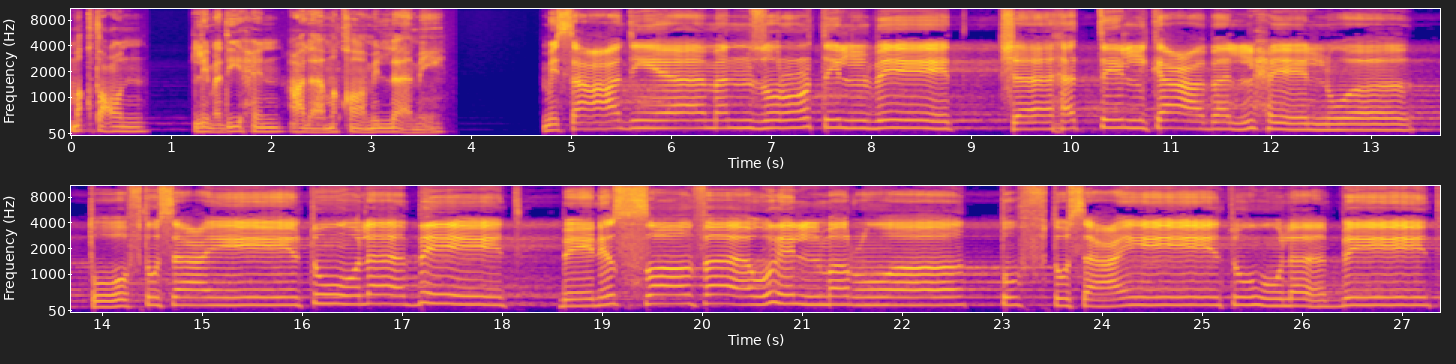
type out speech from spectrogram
مقطع لمديح على مقام اللام. مسعد يا من زرت البيت شاهدت الكعبة الحلوة طفت سعيت ولبيت بين الصفا والمروة طفت سعيت ولبيت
